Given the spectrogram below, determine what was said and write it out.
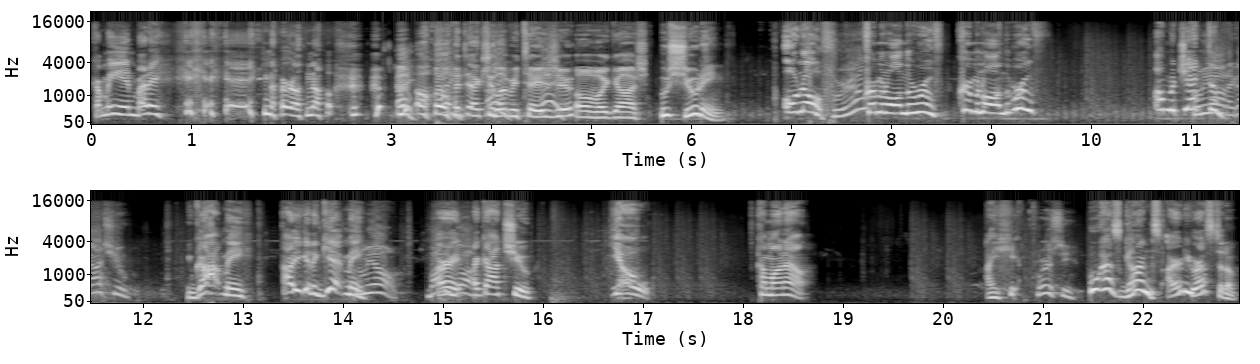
Come in, buddy. Not really. No. oh, it actually let me tase hey. you. Oh my gosh. Who's shooting? Oh no! for real? Criminal on the roof. Criminal on the roof. I'm Let eject me him. out. I got you. You got me. How are you gonna get me? Let me out. All right, block. I got you. Yo, come on out. I hear. Where is he? Who has guns? I already arrested him.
